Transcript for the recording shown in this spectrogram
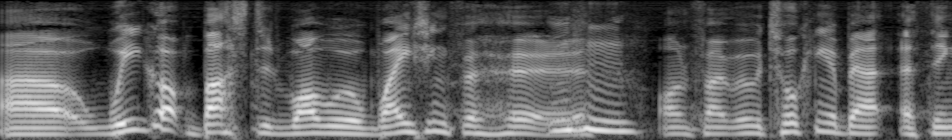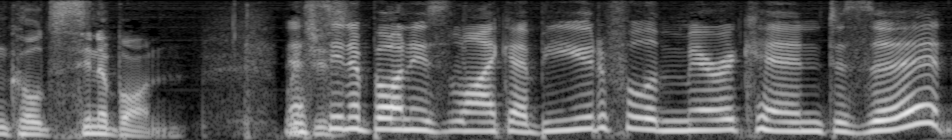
uh, we got busted while we were waiting for her Mm-hmm. on phone. We were talking about a thing called Cinnabon. Now, which is- Cinnabon is like a beautiful American dessert.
